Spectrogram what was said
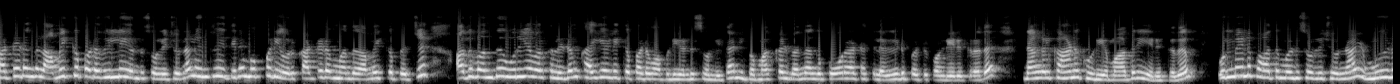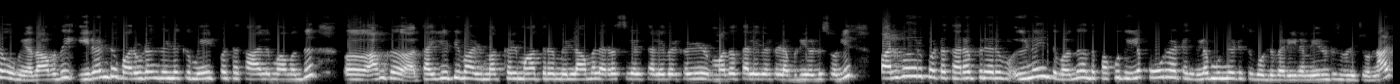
கட்டடங்கள் அமைக்கப்படவில்லை என்று சொல்லி சொன்னால் இன்றைய தினம் இப்படி ஒரு கட்டடம் வந்து அமைக்கப்பெற்று அது வந்து உரியவர்களிடம் கையளிக்கப்படும் அப்படி என்று சொல்லித்தான் இப்ப மக்கள் வந்து அங்க போராட்டத்துல ஈடுபட்டு கொண்டிருக்கிறத. நாங்கள் காணக்கூடிய மாதிரி இருக்குது. உண்மையில பார்த்தோம் என்று சொல்லி சொன்னால் மீளவுமே அதாவது இரண்டு வருடங்களுக்கு மேற்பட்ட காலமா வந்து அங்கு தையட்டி வாழ் மக்கள் மாத்திரம் இல்லாமல் அரசியல் தலைவர்கள் மத தலைவர்கள் அப்படின்னு சொல்லி பல்வேறுபட்ட தரப்பினரும் இணைந்து வந்து அந்த பகுதியில போராட்டங்களை முன்னெடுத்து கொண்டு வருகிறோம் என்று சொல்லி சொன்னால்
